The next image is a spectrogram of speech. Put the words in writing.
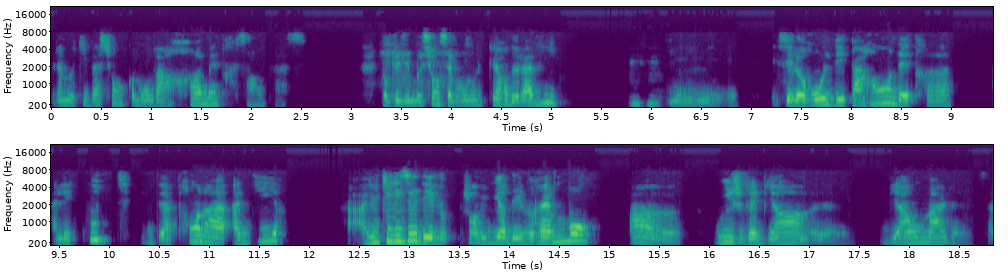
de la motivation, comment on va remettre ça en place? Donc les émotions, c'est vraiment le cœur de la vie. Mmh et, c'est le rôle des parents d'être à l'écoute, d'apprendre à, dire à utiliser des, j'ai envie de dire, des vrais mots. Pas, euh, oui, je vais bien, euh, bien ou mal. Ça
